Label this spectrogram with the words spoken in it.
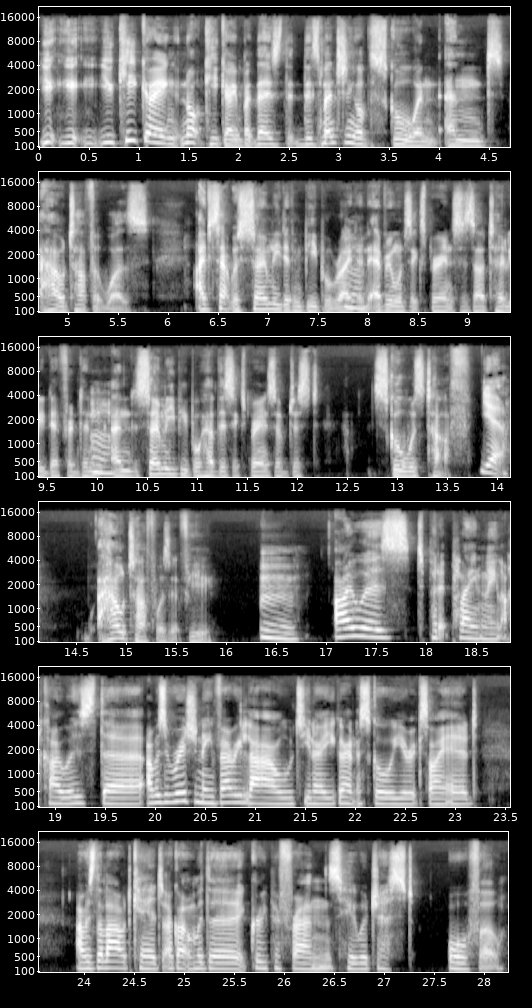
You, you you keep going, not keep going, but there's this mentioning of the school and and how tough it was. I've sat with so many different people, right, Mm. and everyone's experiences are totally different, and and so many people have this experience of just school was tough. Yeah. How tough was it for you? I was, to put it plainly, like I was the, I was originally very loud. You know, you go into school, you're excited. I was the loud kid. I got on with a group of friends who were just awful.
